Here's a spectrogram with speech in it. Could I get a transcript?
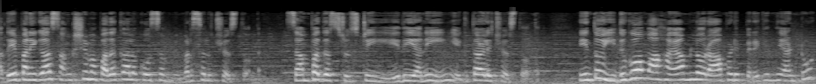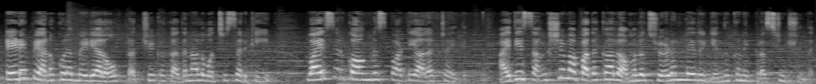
అదే పనిగా సంక్షేమ పథకాల కోసం విమర్శలు చేస్తోంది. సంపద సృష్టి ఏది అని ఎగతాళి చేస్తోంది. దీంతో ఇదిగో మా హయాంలో రాబడి పెరిగింది అంటూ టీడీపీ అనుకూల మీడియాలో ప్రత్యేక కథనాలు వచ్చేసరికి వైఎస్ఆర్ కాంగ్రెస్ పార్టీ అలర్ట్ అయింది. అయితే సంక్షేమ పథకాలు అమలు చేయడం లేదు ఎందుకని ప్రశ్నించింది.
